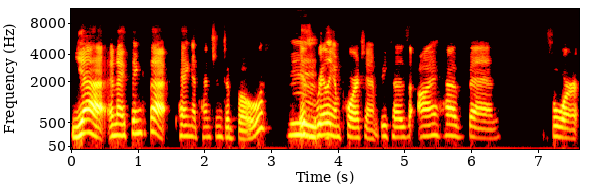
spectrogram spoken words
Yeah. And I think that paying attention to both is Mm, really important because I have been for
